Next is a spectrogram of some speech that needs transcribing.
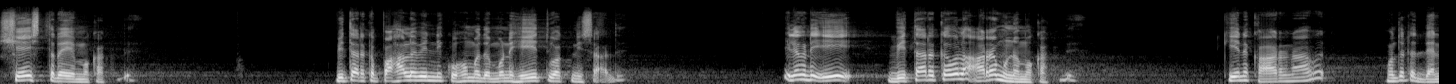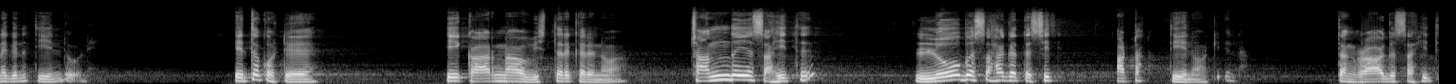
ශේෂත්‍රය මොකක්ද. විතර්ක පහළ වෙන්නේ කොහොමද මොන හේතුවක් නිසාද. ඉළඟට ඒ විතර්කවල අරමුණ මොකක්ද. කියන කාරණාව හොඳට දැනගෙන තියෙන්ට ඕනේ. එතකොට ඒ කාරණාව විස්තර කරනවා. චන්දය සහිත ලෝභ සහගත සිත් අටක් තියෙනවා කියලා. තන් රාග සහිත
